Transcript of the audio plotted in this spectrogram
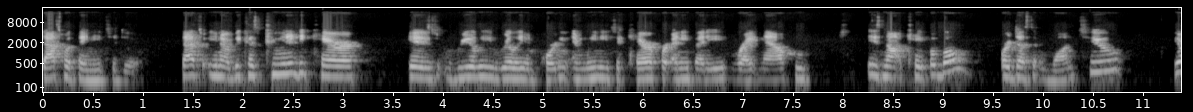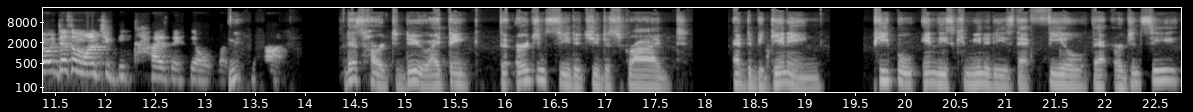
that's what they need to do. That's, you know, because community care is really, really important. And we need to care for anybody right now who is not capable or doesn't want to. You know, it doesn't want to because they feel like not. That's hard to do. I think the urgency that you described at the beginning, people in these communities that feel that urgency,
